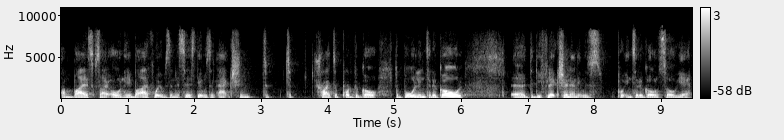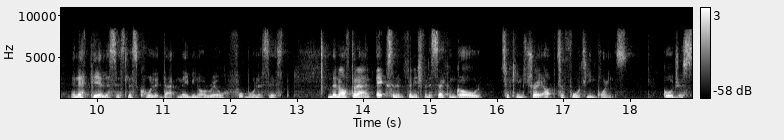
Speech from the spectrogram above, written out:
I'm biased because I own him, but I thought it was an assist. It was an action to, to try to prod the goal, the ball into the goal, uh, the deflection, and it was put into the goal. So yeah, an FPL assist, let's call it that. Maybe not a real football assist. And then after that, an excellent finish for the second goal took him straight up to 14 points. Gorgeous.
